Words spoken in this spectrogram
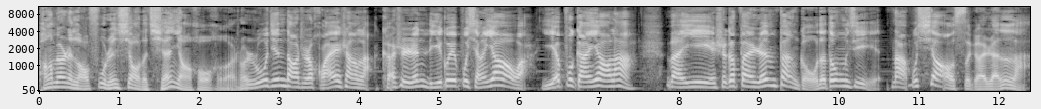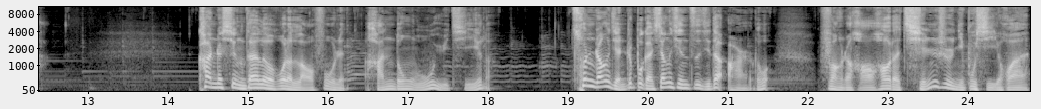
旁边那老妇人笑得前仰后合，说：“如今倒是怀上了，可是人李贵不想要啊，也不敢要啦。万一是个半人半狗的东西，那不笑死个人了。”看着幸灾乐祸的老妇人，韩冬无语极了。村长简直不敢相信自己的耳朵，放着好好的秦氏你不喜欢，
